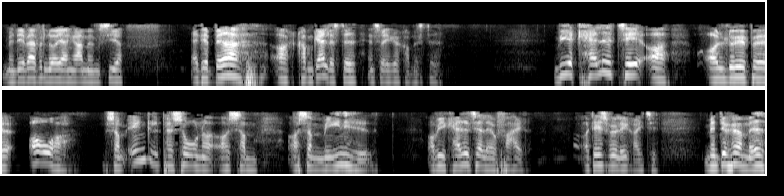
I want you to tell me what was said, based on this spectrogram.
men det er i hvert fald noget, jeg engang med dem siger, at det er bedre at komme galt af sted, end slet ikke at komme af sted. Vi er kaldet til at, at løbe over som enkeltpersoner og som, og som menighed. Og vi er kaldet til at lave fejl. Og det er selvfølgelig ikke rigtigt. Men det hører med.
